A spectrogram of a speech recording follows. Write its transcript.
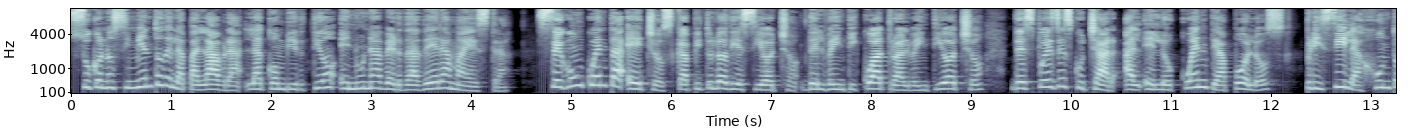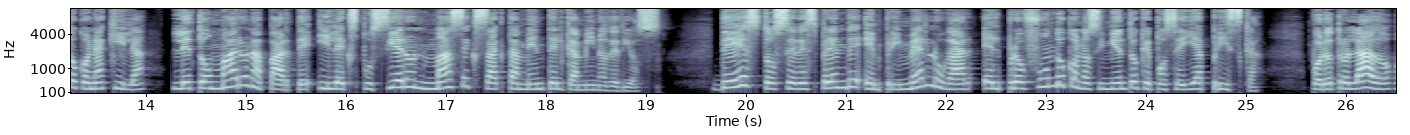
Su conocimiento de la palabra la convirtió en una verdadera maestra. Según cuenta Hechos capítulo 18 del 24 al 28, después de escuchar al elocuente Apolos, Priscila junto con Aquila le tomaron aparte y le expusieron más exactamente el camino de Dios. De esto se desprende en primer lugar el profundo conocimiento que poseía Prisca, por otro lado,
